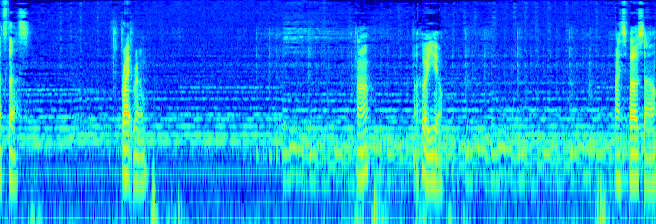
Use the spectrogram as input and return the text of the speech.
What's this? Bright room. Huh? Oh, who are you? I suppose so.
